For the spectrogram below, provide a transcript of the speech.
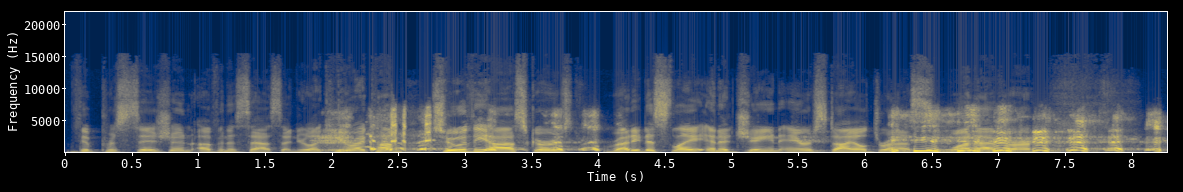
the precision of an assassin. You're like, here I come to the Oscars, ready to slay in a Jane Eyre style dress, whatever.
